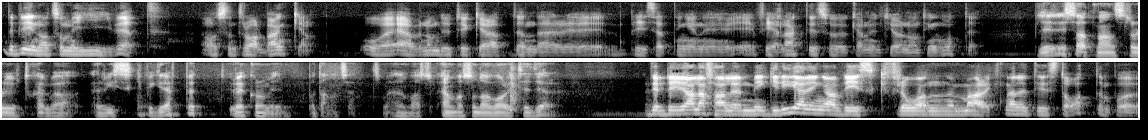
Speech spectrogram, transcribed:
Det blir något som är givet av centralbanken. Och även om du tycker att den där eh, prissättningen är felaktig så kan du inte göra någonting åt det. Blir det så att man slår ut själva riskbegreppet ur ekonomin på ett annat sätt än vad, än vad som det har varit tidigare? Det blir i alla fall en migrering av risk från marknaden till staten på,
